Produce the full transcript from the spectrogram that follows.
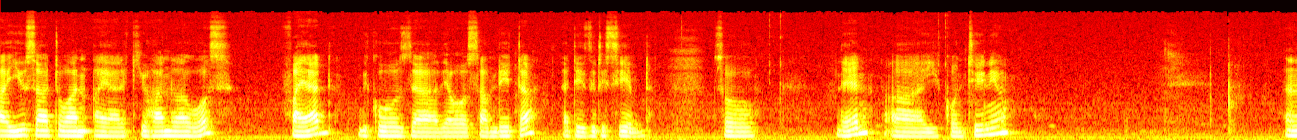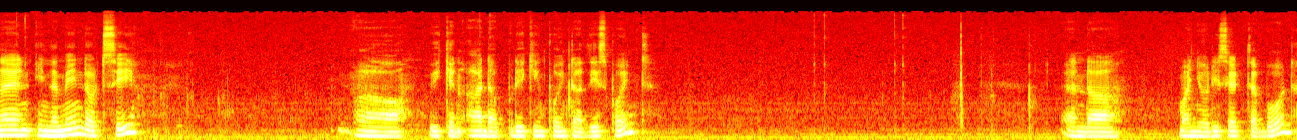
uh, user to one IRQ handler was fired because uh, there was some data that is received. So then uh, you continue and then in the main.c uh, we can add a breaking point at this point. And uh, manually reset the board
